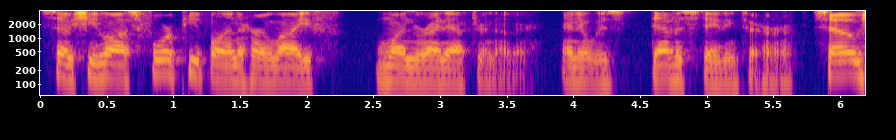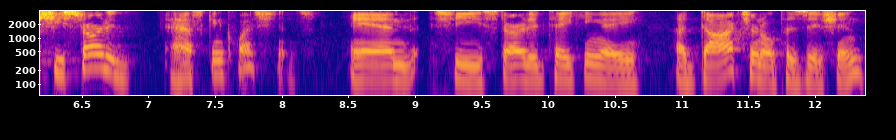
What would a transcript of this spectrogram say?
So she lost four people in her life, one right after another. And it was devastating to her. So she started asking questions and she started taking a, a doctrinal position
